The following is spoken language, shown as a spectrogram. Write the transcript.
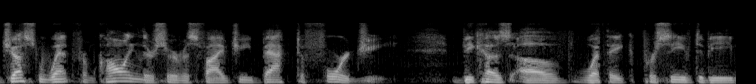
just went from calling their service 5G back to 4G because of what they perceived to be,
